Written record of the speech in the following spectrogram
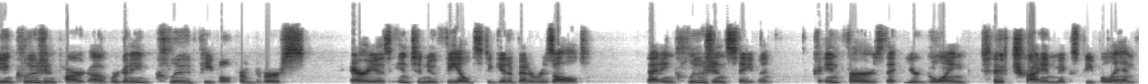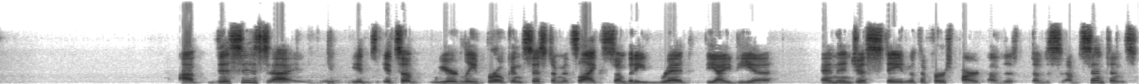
The inclusion part of we're going to include people from diverse areas into new fields to get a better result, that inclusion statement infers that you're going to try and mix people in. Uh, this is uh, it, it's it's a weirdly broken system. It's like somebody read the idea and then just stayed with the first part of the of the, of the sentence.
